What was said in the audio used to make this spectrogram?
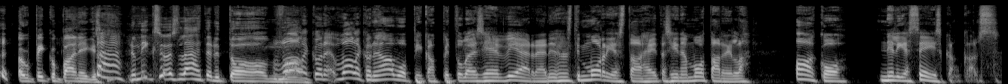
Onko pikku paniikissa? Tää- No miksi olisi lähtenyt tuohon hommaan? Valkoinen, valkoinen avopikappi tulee siihen viereen, niin sanotusti morjestaa heitä siinä motarilla AK-47 kanssa.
